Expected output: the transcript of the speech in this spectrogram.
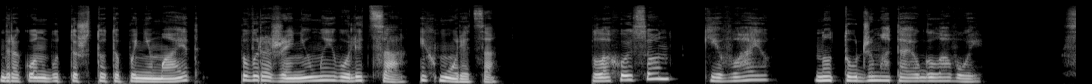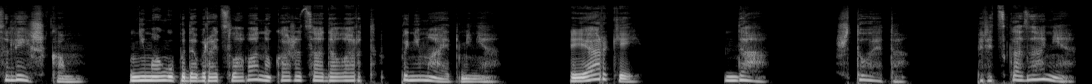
Дракон будто что-то понимает по выражению моего лица и хмурится. Плохой сон? Киваю но тут же мотаю головой. Слишком. Не могу подобрать слова, но, кажется, Адалард понимает меня. Яркий? Да. Что это? Предсказание?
